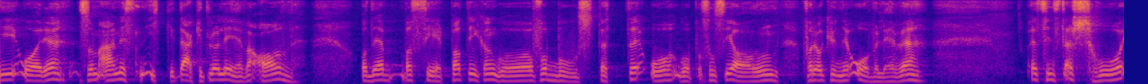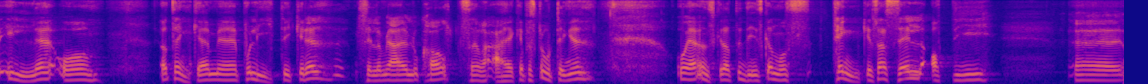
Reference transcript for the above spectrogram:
i året, som er nesten ikke Det er ikke til å leve av. Og det er basert på at de kan gå og få bostøtte og gå på sosialen for å kunne overleve. Og Jeg syns det er så ille. å jeg tenker med politikere, selv om jeg er lokalt, så er jeg ikke på Stortinget. Og jeg ønsker at de skal nå tenke seg selv at de eh,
